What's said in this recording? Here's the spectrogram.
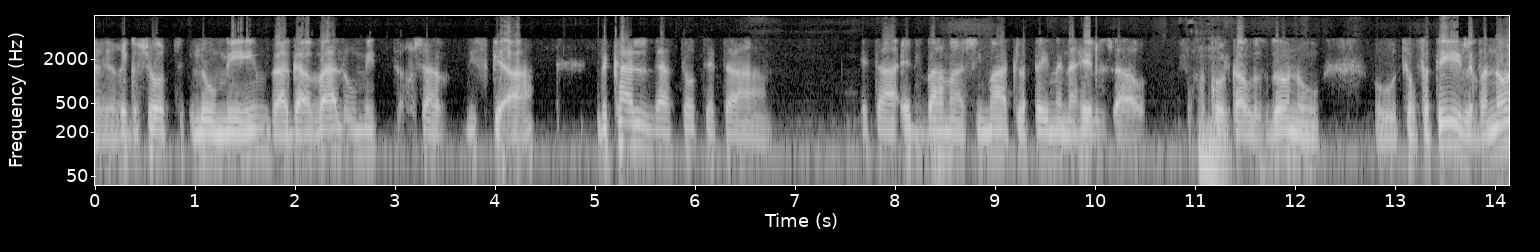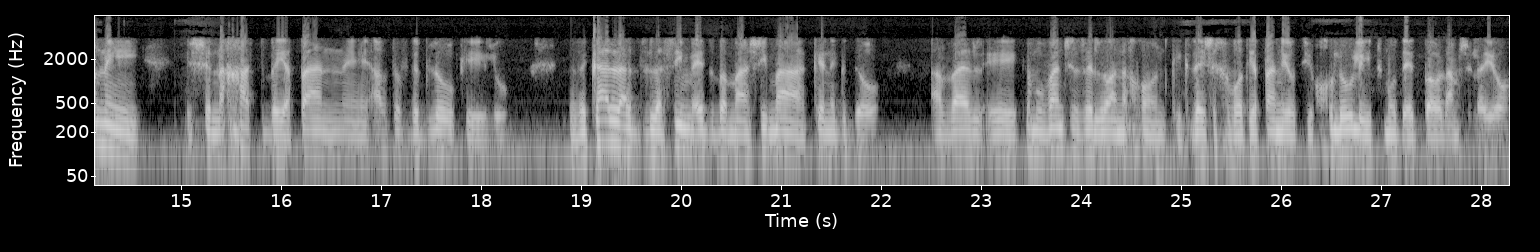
רגשות לאומיים, והגאווה הלאומית עכשיו נפגעה, וקל להטות את, ה, את האצבע המאשימה כלפי מנהל זר. סך הכל קרלוס גון הוא, הוא צרפתי, לבנוני, שנחת ביפן out of the blue כאילו, וקל לשים אצבע מאשימה כנגדו. אבל אה, כמובן שזה לא הנכון, כי כדי שחברות יפניות יוכלו להתמודד בעולם של היום,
